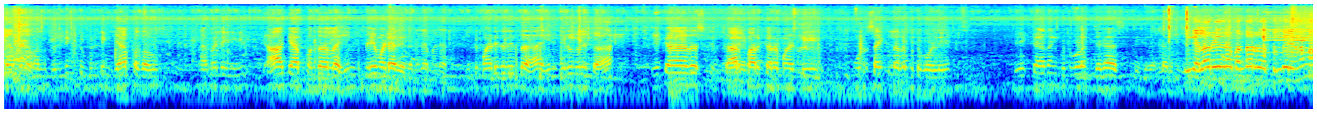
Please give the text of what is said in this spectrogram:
ಗ್ಯಾಪ್ ಅದಾವ. ಒಂದು ಬಿಲ್ಡಿಂಗ್ ಟು ಬಿಲ್ಡಿಂಗ್ ಗ್ಯಾಪ್ ಅದಾವು. ಆಮೇಲೆ ಆ ಗ್ಯಾಪ್ ಅಂತವಲ್ಲ ಹಿಂಗೆ ಪೇ ಮಾಡ್ಯಾರ ಇದು ಇಲ್ಲಿ ಮಾಡಿದ್ರಿಂದ ಹಿಂಗೆ ಇರೋದ್ರಿಂದ ಬೇಕಾದಷ್ಟು ಕಾರ್ ಪಾರ್ಕರ್ ಮಾಡಲಿ ಮೋಟರ್ ಸೈಕಲರ ಬಿಟ್ಕೊಳ್ಳಿ. ಬೇಕಾದಂಗೆ ಬಿಟ್ಕೊಳಕ್ ಜಾಗ ಎಲ್ಲರಿಗೂ. ಈಗ ಎಲ್ಲರೂ ಇದ್ರೆ ಬಂದವರು ತುಂಬಿರಿ ನಮ್ಮ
